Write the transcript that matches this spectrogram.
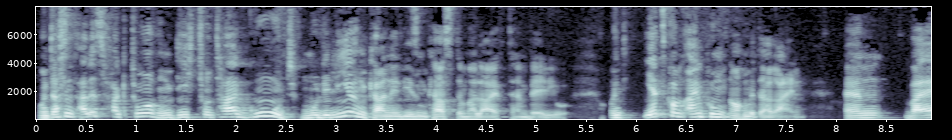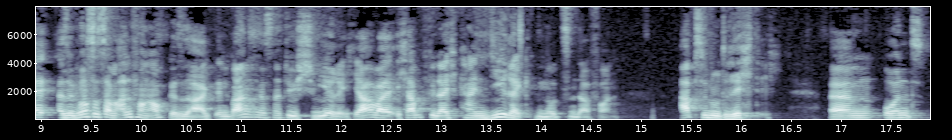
Und das sind alles Faktoren, die ich total gut modellieren kann in diesem Customer Lifetime Value. Und jetzt kommt ein Punkt noch mit da rein. Ähm, weil, also du hast es am Anfang auch gesagt, in Banken ist natürlich schwierig, ja, weil ich habe vielleicht keinen direkten Nutzen davon. Absolut richtig. Ähm, und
